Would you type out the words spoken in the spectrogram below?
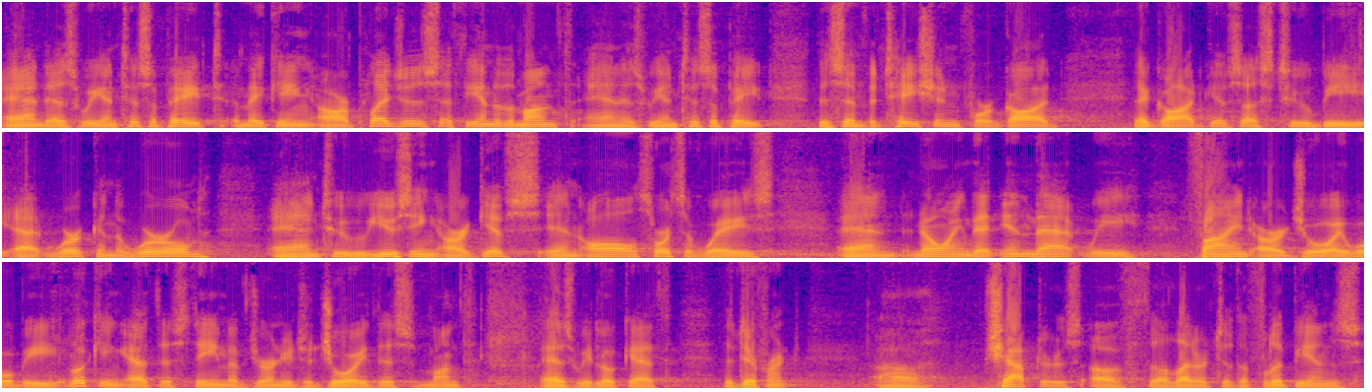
And as we anticipate making our pledges at the end of the month, and as we anticipate this invitation for God that God gives us to be at work in the world and to using our gifts in all sorts of ways, and knowing that in that we find our joy, we'll be looking at this theme of Journey to Joy this month as we look at the different uh, chapters of the letter to the Philippians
